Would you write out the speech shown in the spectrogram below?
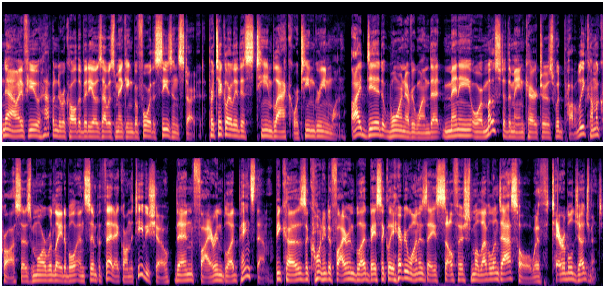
Now, if you happen to recall the videos I was making before the season started, particularly this Team Black or Team Green one, I did warn everyone that many or most of the main characters would probably come across as more relatable and sympathetic on the TV show than Fire and Blood paints them. Because, according to Fire and Blood, basically everyone is a selfish, malevolent asshole with terrible judgment.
